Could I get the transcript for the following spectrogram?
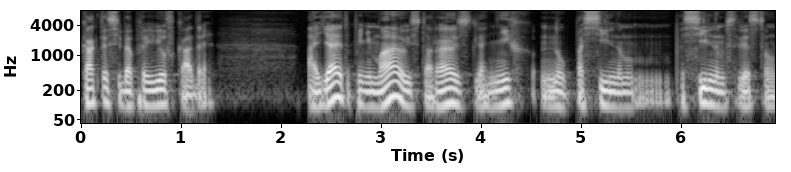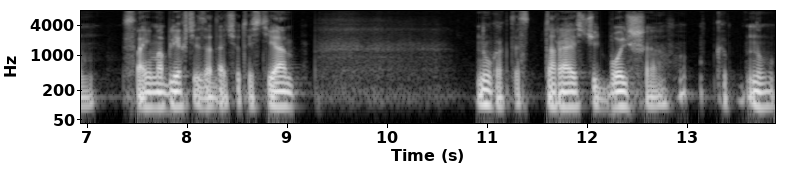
как-то себя проявил в кадре. А я это понимаю и стараюсь для них, ну, по сильным, по сильным средствам своим облегчить задачу. То есть я, ну, как-то стараюсь чуть больше, ну,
